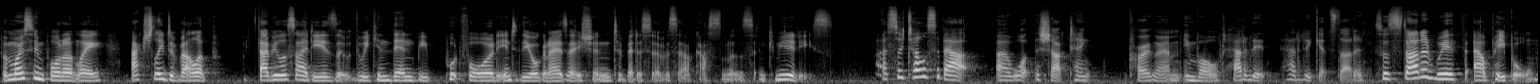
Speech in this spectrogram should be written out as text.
But most importantly, actually develop fabulous ideas that we can then be put forward into the organisation to better service our customers and communities. Uh, so tell us about uh, what the Shark Tank program involved. How did it how did it get started? So it started with our people.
